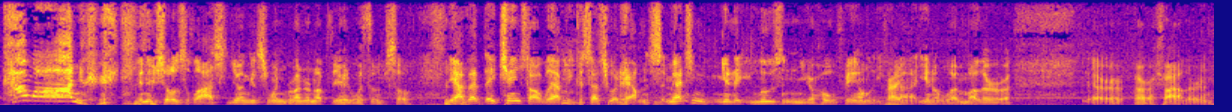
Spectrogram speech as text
Come on! and it shows the last youngest one running up there with them. So, yeah, that, they changed all that because that's what happens. Imagine you know losing your whole family. Right. Uh, you know, a mother or, or, or a father, and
